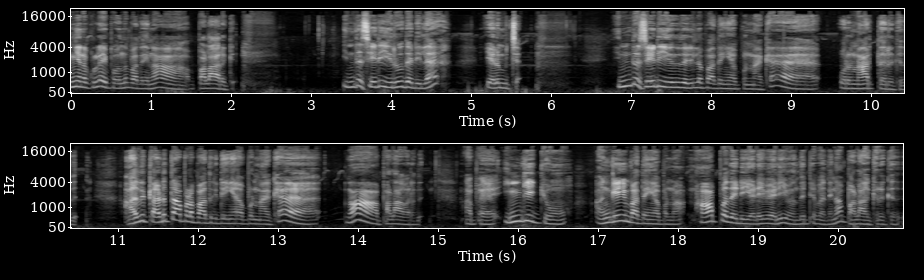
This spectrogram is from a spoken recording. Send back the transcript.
இங்கனக்குள்ளே இப்போ வந்து பார்த்திங்கன்னா பலா இருக்குது இந்த செடி இருபது அடியில் எலுமிச்சை. இந்த செடி இருபது அடியில் பார்த்தீங்க அப்படின்னாக்க ஒரு நார்த்தை இருக்குது. அதுக்கு அடுத்தாப்பில் பார்த்துக்கிட்டிங்க அப்படின்னாக்க தான் பலா வருது. அப்போ இங்கேக்கும் அங்கேயும் பார்த்தீங்க அப்படின்னா நாற்பது அடி இடைவெளி வந்துட்டு பார்த்திங்கன்னா பலாக்கு இருக்குது.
